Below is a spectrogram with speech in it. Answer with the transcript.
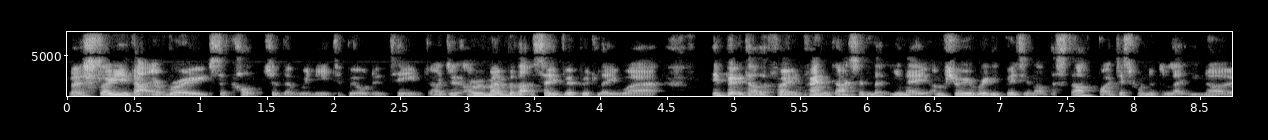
But slowly that erodes the culture that we need to build in teams. I, just, I remember that so vividly where he picked up the phone, phoned the guy, said, look, you know, I'm sure you're really busy on other stuff, but I just wanted to let you know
